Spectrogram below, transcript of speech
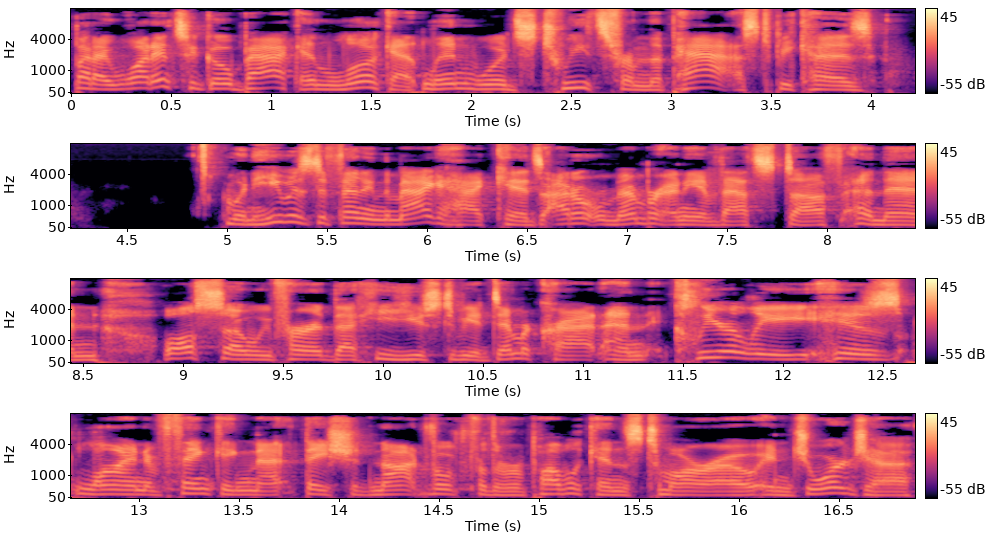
But I wanted to go back and look at Lin Wood's tweets from the past because when he was defending the MAGA hat kids, I don't remember any of that stuff. And then also, we've heard that he used to be a Democrat, and clearly his line of thinking that they should not vote for the Republicans tomorrow in Georgia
